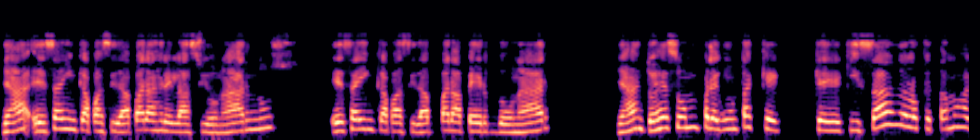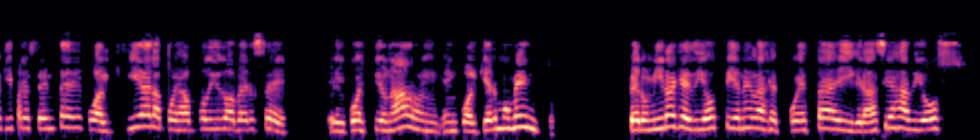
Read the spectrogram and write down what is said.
¿Ya? Esa incapacidad para relacionarnos, esa incapacidad para perdonar, ¿ya? Entonces son preguntas que quizás de los que estamos aquí presentes, cualquiera pues ha podido haberse eh, cuestionado en cualquier momento. Pero mira que Dios tiene la respuesta y gracias a Dios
